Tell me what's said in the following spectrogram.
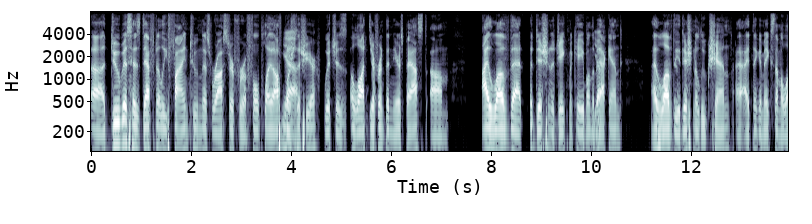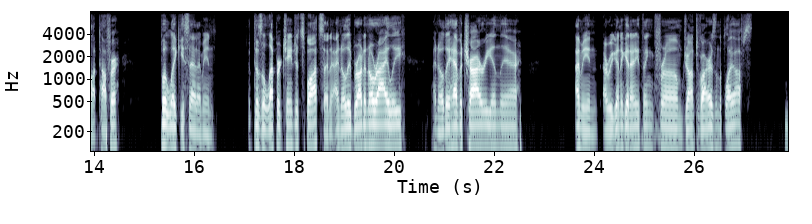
uh, Dubas has definitely fine tuned this roster for a full playoff Yeah. push this year, which is a lot different than years past. Um, I love that addition of Jake McCabe on the Yep. back end. I love the addition of Luke Schenn. I, I think it makes them a lot tougher. But like you said, I mean, does a leopard change its spots? I, I know they brought in O'Reilly. I know they have Acciari in there. I mean, are we going to get anything from John Tavares in the playoffs? He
